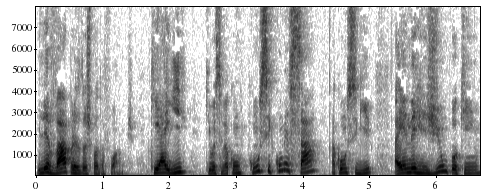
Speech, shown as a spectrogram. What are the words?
e levar para as outras plataformas. Que é aí que você vai começar a conseguir a emergir um pouquinho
